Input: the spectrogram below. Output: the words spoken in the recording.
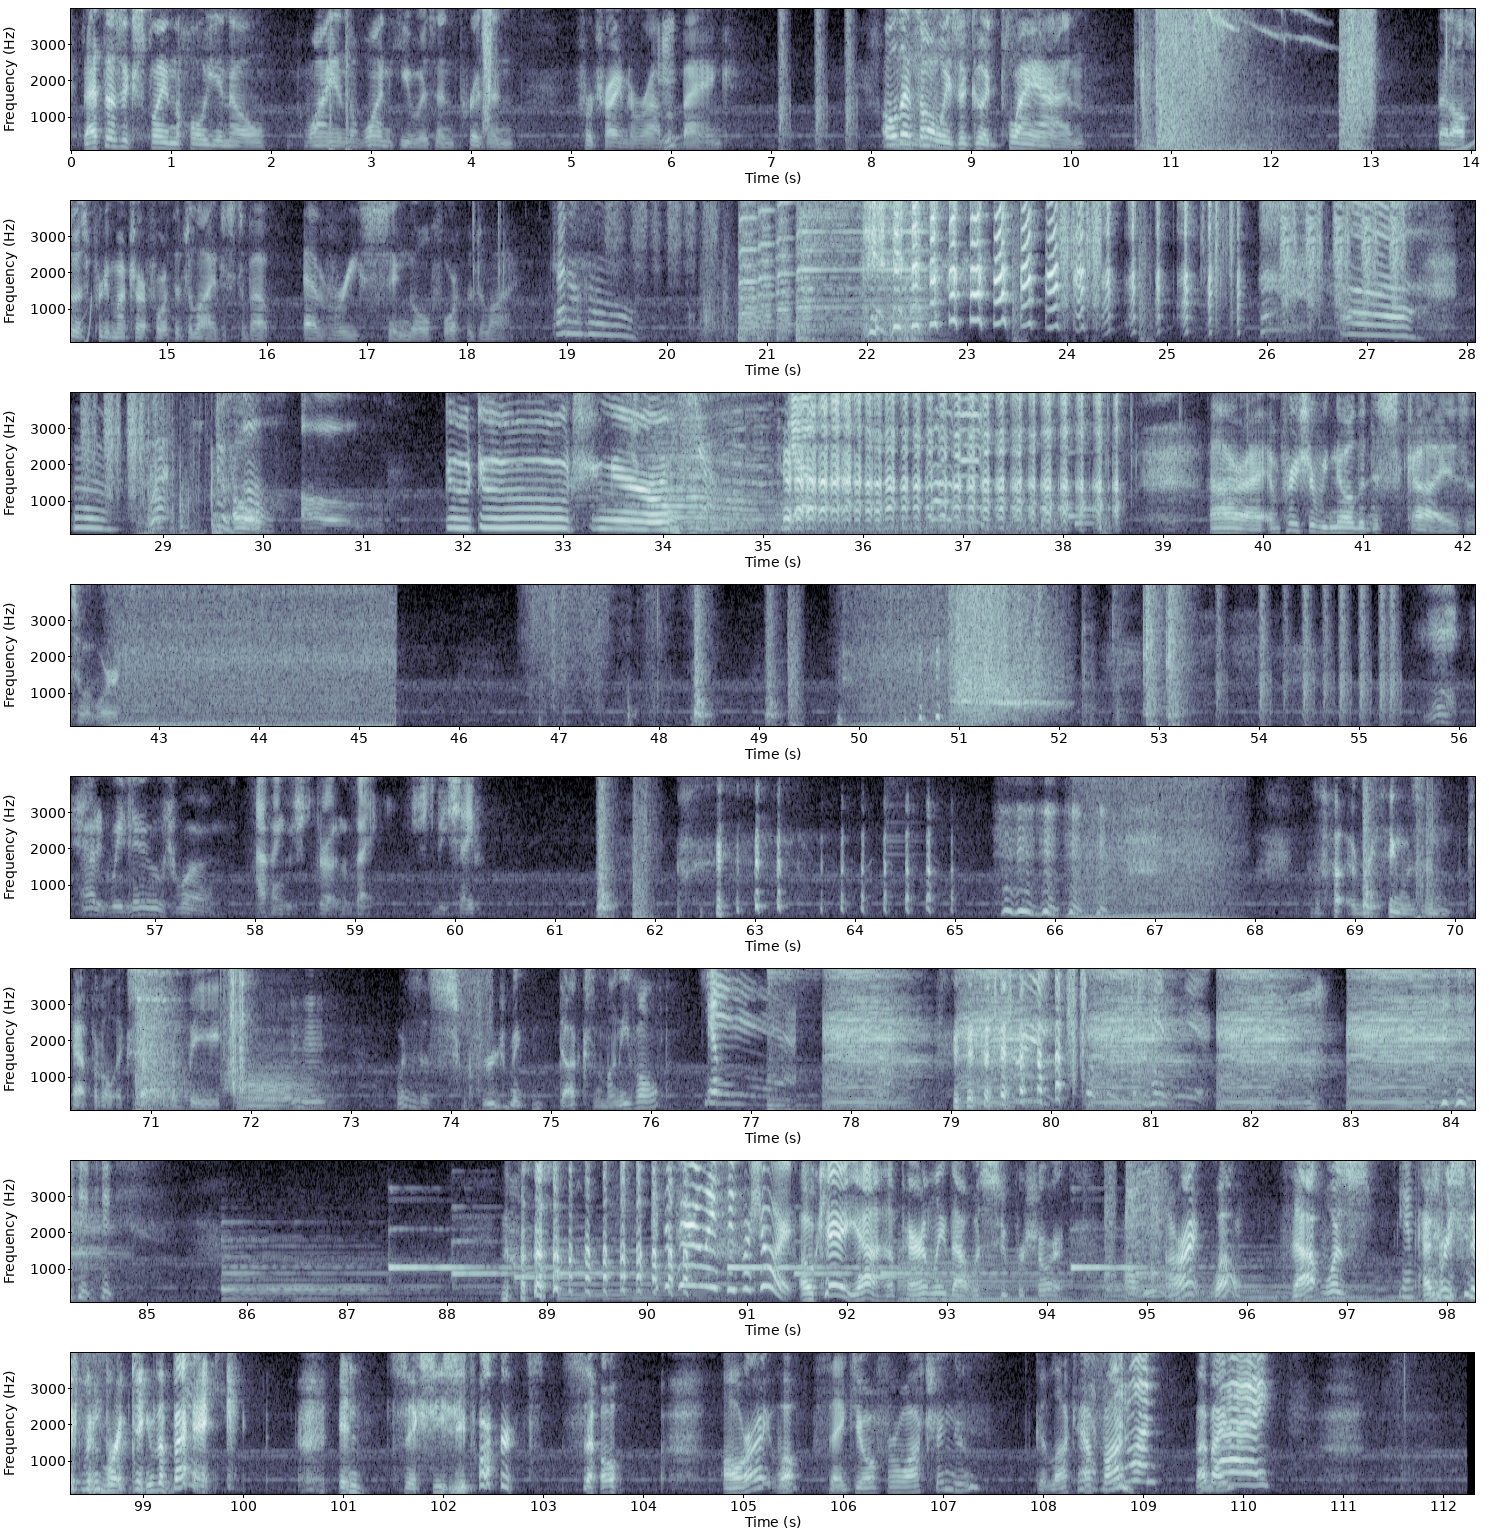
That does explain the whole, you know, why in the one he was in prison for trying to rob a hmm? bank. Oh, that's hmm. always a good plan. That mm-hmm. also is pretty much our 4th of July, just about every single 4th of July. What? Oh, oh. Doo doo. All right, I'm pretty sure we know the disguise is what worked. Eh, How did we lose one? I think we should throw it in the bank, just to be safe. Everything was in capital except for the B. Mhm. What is this? Scrooge McDuck's money vault? Yep. Put It's apparently super short. okay, yeah, apparently that was super short. All right, well, that was Yep. Henry Stickmin breaking the bank in six easy parts. So, all right, well, thank you all for watching and good luck. Have, Have a fun. good one. Bye bye. Bye.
